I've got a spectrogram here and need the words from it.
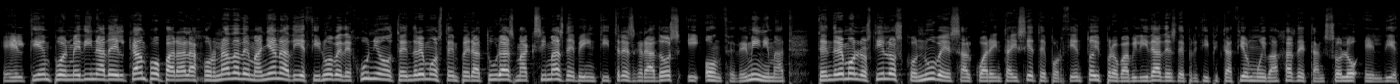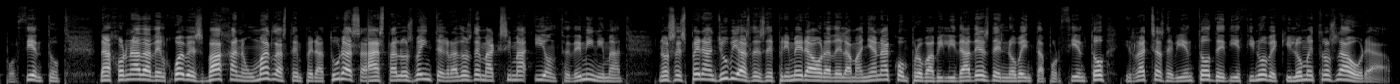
El tiempo en Medina del Campo para la jornada de mañana 19 de junio tendremos temperaturas máximas de 23 grados y 11 de mínima. Tendremos los cielos con nubes al 47% y probabilidades de precipitación muy bajas de tan solo el 10%. La jornada del jueves bajan aún más las temperaturas hasta los 20 grados de máxima y 11 de mínima. Nos esperan lluvias desde primera hora de la mañana con probabilidades del 90% y rachas de viento de 19 kilómetros la hora.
